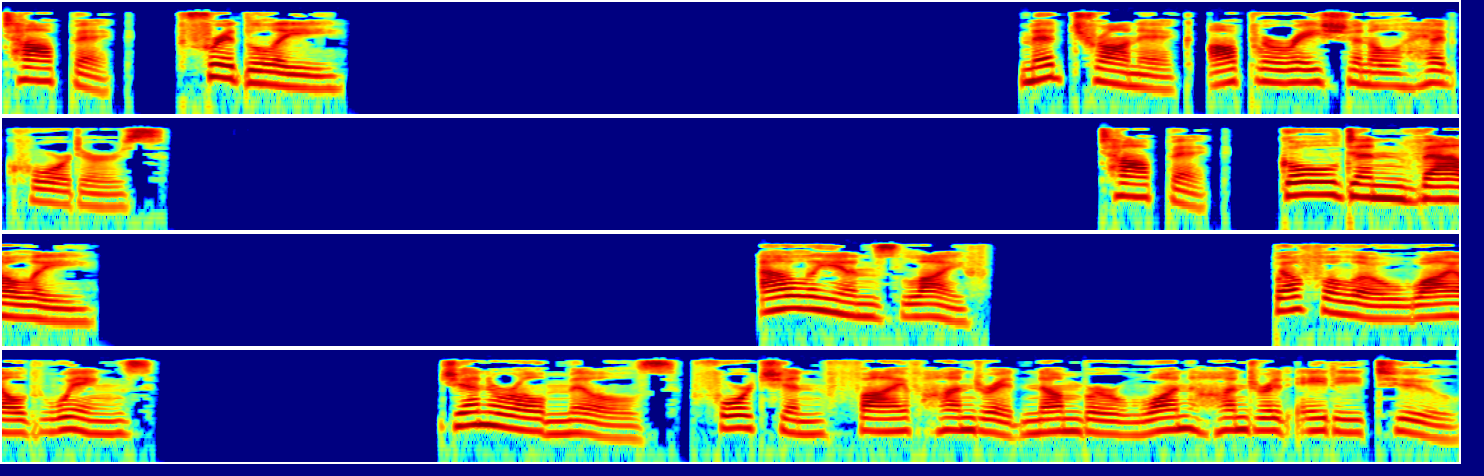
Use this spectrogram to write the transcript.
Topic. Fridley. Medtronic operational headquarters Topic Golden Valley. Allianz Life. Buffalo Wild Wings. General Mills Fortune 500 number 182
